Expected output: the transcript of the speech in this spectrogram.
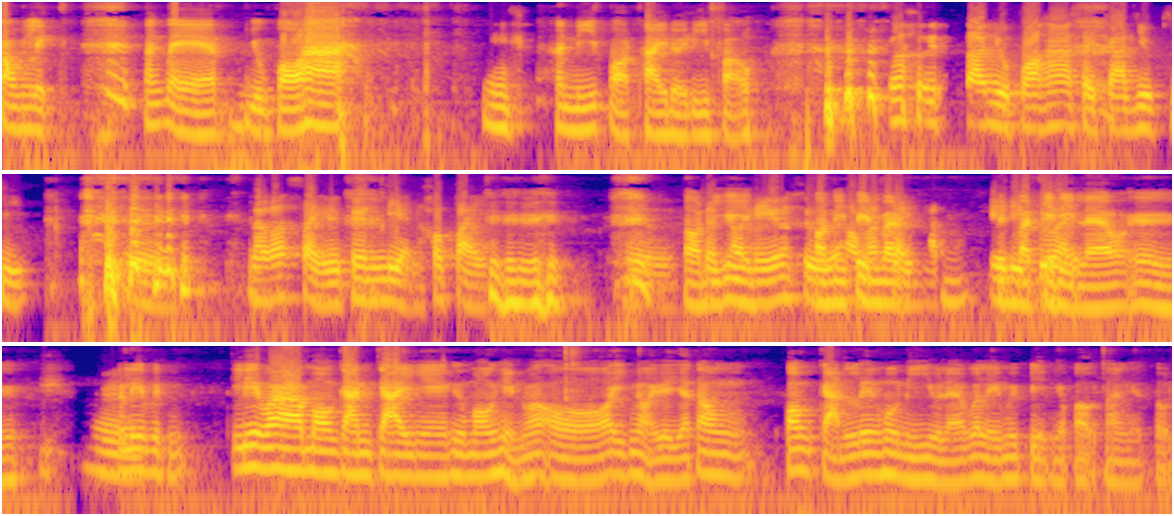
กองเหล็ก ตั้งแต่อยู่ปอืม .5 อันนี้ปลอดภัยโดยดีเฟลก็คือตอนอยู่ป .5 ใส่การ์ดยูกิเออแล้วก็ใส่เป็นเหรียญเข้าไปเออตอนนี้ก็แต่ยังตอนนี้ก็คือตอนนี้เป็นเอาบัมาตใส่รบัตรเป็นบัตรเครดิตด้วยแล้วเออเออ ก็เรียกเป็น เรียกว่ามองการไกลไงคือมองเห็นว่าอ๋ออีกหน่อยเดี๋ยวจะต้องป้องกันเรื่องพวกนี้อยู่แล้วก็เลยไม่เปลี่ยนกระเป๋าตังค์กับตน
